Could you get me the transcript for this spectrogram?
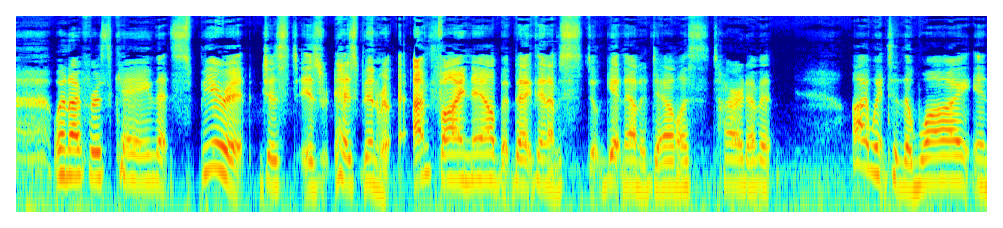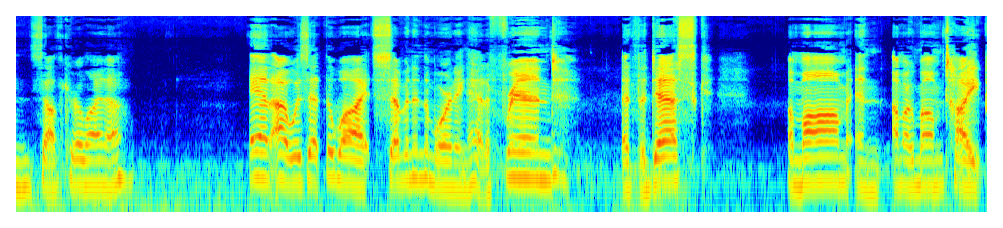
when I first came. That spirit just is has been. I'm fine now, but back then I'm still getting out of Dallas, tired of it. I went to the Y in South Carolina, and I was at the Y at seven in the morning. I had a friend at the desk, a mom, and I'm a mom type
